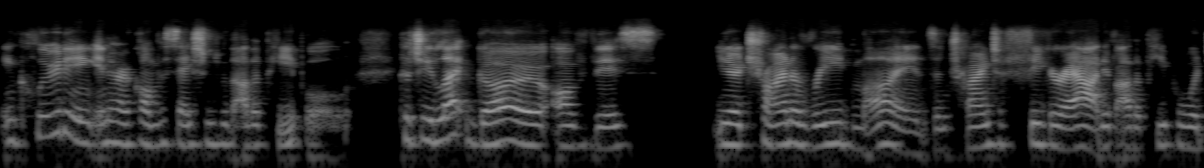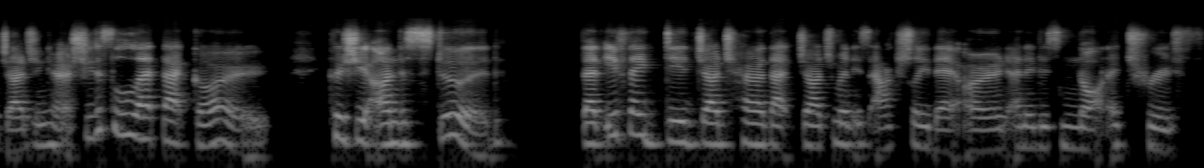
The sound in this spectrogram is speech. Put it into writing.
including in her conversations with other people. Because she let go of this, you know, trying to read minds and trying to figure out if other people were judging her. She just let that go because she understood that if they did judge her, that judgment is actually their own and it is not a truth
